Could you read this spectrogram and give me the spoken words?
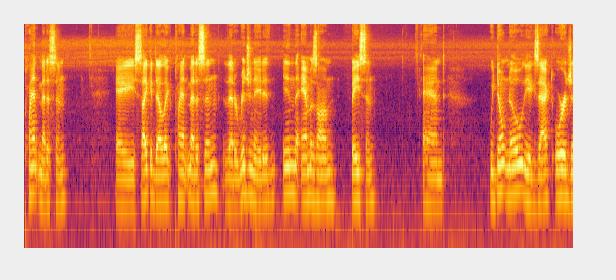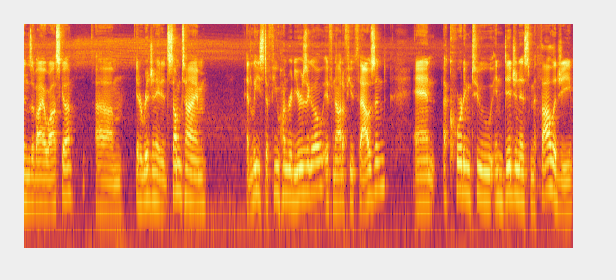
plant medicine a psychedelic plant medicine that originated in the Amazon basin. And we don't know the exact origins of ayahuasca. Um, it originated sometime at least a few hundred years ago, if not a few thousand. And according to indigenous mythology,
